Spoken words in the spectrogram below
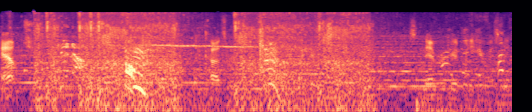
Ouch. Get out! That caused me. It's never good you hear whistling.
